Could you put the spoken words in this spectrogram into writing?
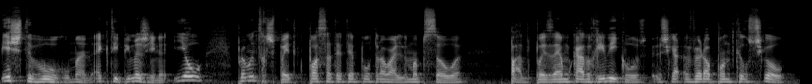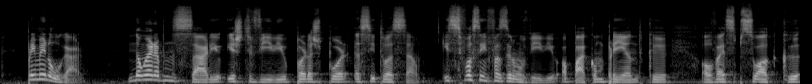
este burro, mano, é que tipo, imagina, e eu, por muito respeito que possa até ter pelo trabalho de uma pessoa, pá, depois é um bocado ridículo chegar, ver ao ponto que ele chegou. Primeiro lugar, não era necessário este vídeo para expor a situação. E se fossem fazer um vídeo, opá, compreendo que houvesse pessoal que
